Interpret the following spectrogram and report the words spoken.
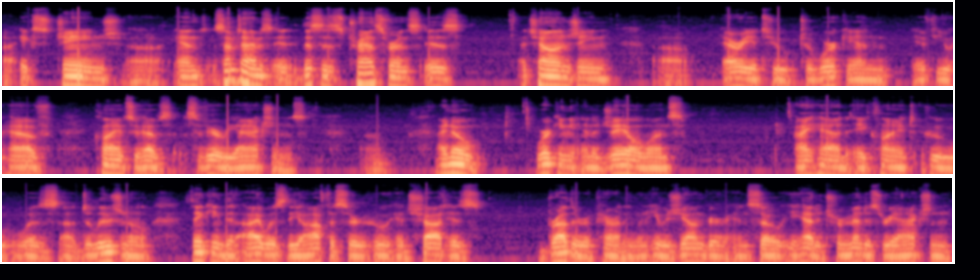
uh, exchange. Uh, and sometimes it, this is transference is a challenging uh, area to, to work in if you have clients who have severe reactions. Um, I know working in a jail once, I had a client who was delusional, thinking that I was the officer who had shot his brother apparently when he was younger, and so he had a tremendous reaction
